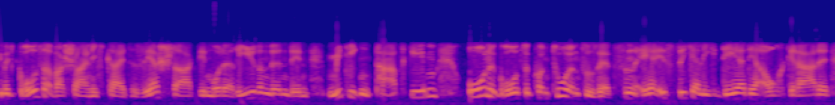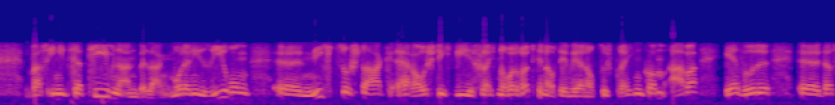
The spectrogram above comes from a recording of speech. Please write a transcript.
mit großer Wahrscheinlichkeit sehr stark den moderierenden, den mittigen Part geben, ohne große Konturen zu setzen. Er ist sicherlich der, der auch gerade, was Initiativen anbelangt, Modernisierung äh, nicht so stark heraussticht wie vielleicht Norbert Röttgen, auf den wir ja noch zu sprechen kommen, aber er würde äh, das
